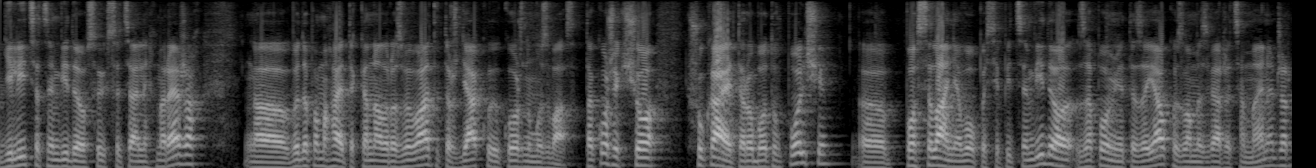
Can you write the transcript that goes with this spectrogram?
діліться цим відео в своїх соціальних мережах. Е, Ви допомагаєте канал розвивати, тож дякую кожному з вас. Також, якщо шукаєте роботу в Польщі, е, посилання в описі під цим відео, заповнюйте заявку, з вами зв'яжеться менеджер,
